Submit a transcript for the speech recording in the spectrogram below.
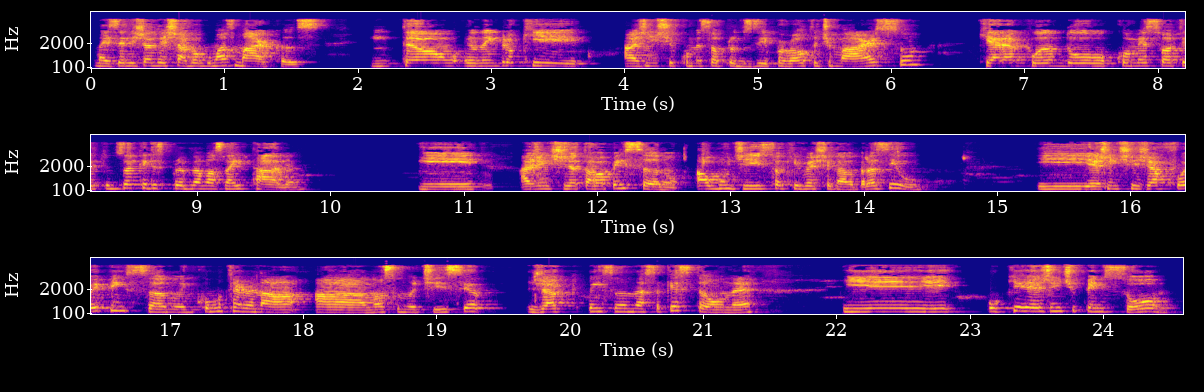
mas ele já deixava algumas marcas. Então, eu lembro que a gente começou a produzir por volta de março, que era quando começou a ter todos aqueles problemas na Itália. E a gente já estava pensando, algum dia isso aqui vai chegar no Brasil? E a gente já foi pensando em como terminar a nossa notícia, já pensando nessa questão, né? E o que a gente pensou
